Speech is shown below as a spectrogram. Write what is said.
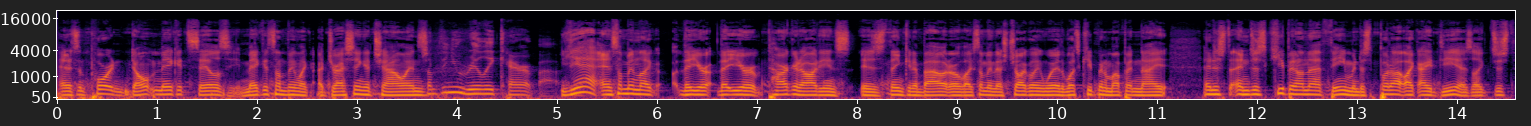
And it's important. Don't make it salesy. Make it something like addressing a challenge. Something you really care about. Yeah, and something like that your that your target audience is thinking about, or like something they're struggling with. What's keeping them up at night, and just and just keep it on that theme, and just put out like ideas, like just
